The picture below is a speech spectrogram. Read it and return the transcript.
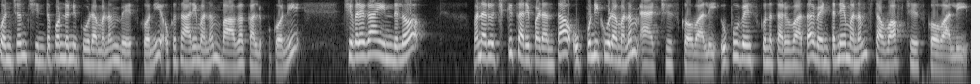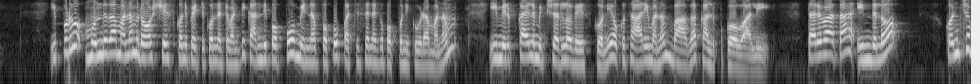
కొంచెం చింతపండుని కూడా మనం వేసుకొని ఒకసారి మనం బాగా కలుపుకొని చివరగా ఇందులో మన రుచికి సరిపడంత ఉప్పుని కూడా మనం యాడ్ చేసుకోవాలి. ఉప్పు వేసుకున్న తర్వాత వెంటనే మనం స్టవ్ ఆఫ్ చేసుకోవాలి. ఇప్పుడు ముందుగా మనం రోస్ట్ చేసుకొని పెట్టుకున్నటువంటి కందిపప్పు మిన్నపప్పు పచ్చిశనగపప్పుని కూడా మనం ఈ మిరపకాయల మిక్చర్లో వేసుకొని ఒకసారి మనం బాగా కలుపుకోవాలి. తర్వాత ఇందులో కొంచెం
